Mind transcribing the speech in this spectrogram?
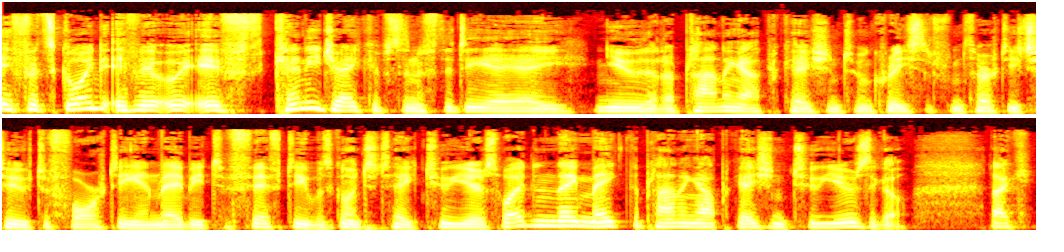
if it's going to, if it, if Kenny Jacobson, if the DAA knew that a planning application to increase it from 32 to 40 and maybe to 50 was going to take two years, why didn't they make the planning application two years ago? Like,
